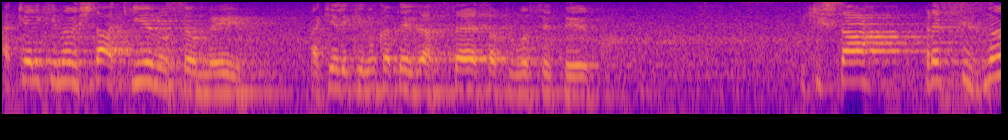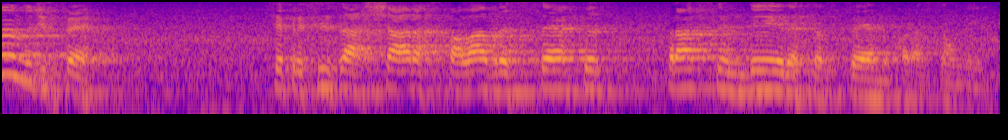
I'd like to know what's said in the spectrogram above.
aquele que não está aqui no seu meio, aquele que nunca teve acesso ao que você teve e que está precisando de fé. Você precisa achar as palavras certas para acender essa fé no coração dele.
